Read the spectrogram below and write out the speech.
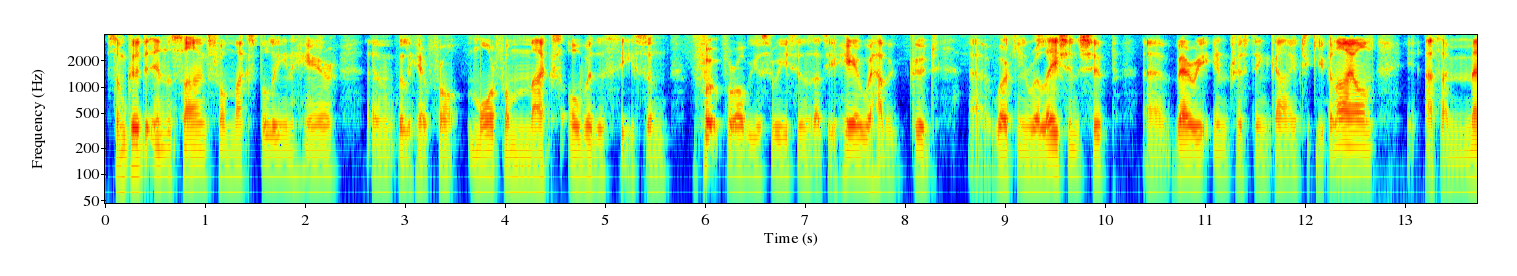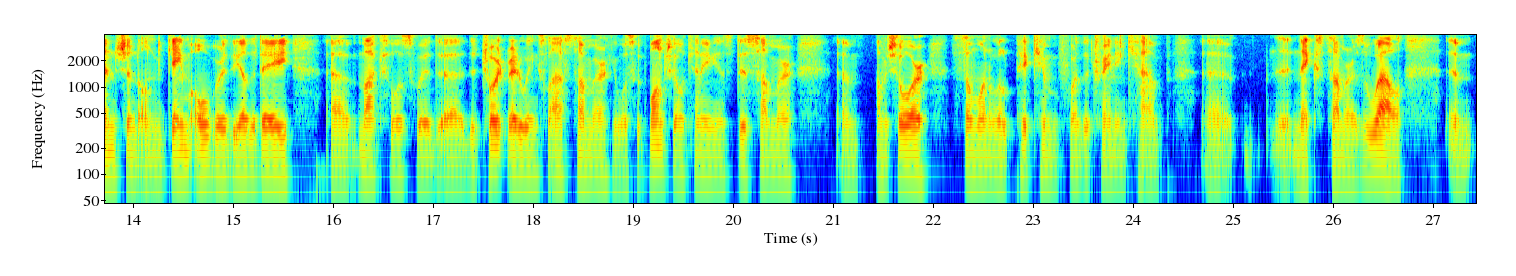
Some good insights from Max Bohlin here. Um, we'll hear from more from Max over the season for, for obvious reasons. As you hear, we have a good uh, working relationship. A very interesting guy to keep an eye on. As I mentioned on Game Over the other day, uh, Max was with uh, Detroit Red Wings last summer. He was with Montreal Canadiens this summer. Um, I'm sure someone will pick him for the training camp uh, next summer as well. Um,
